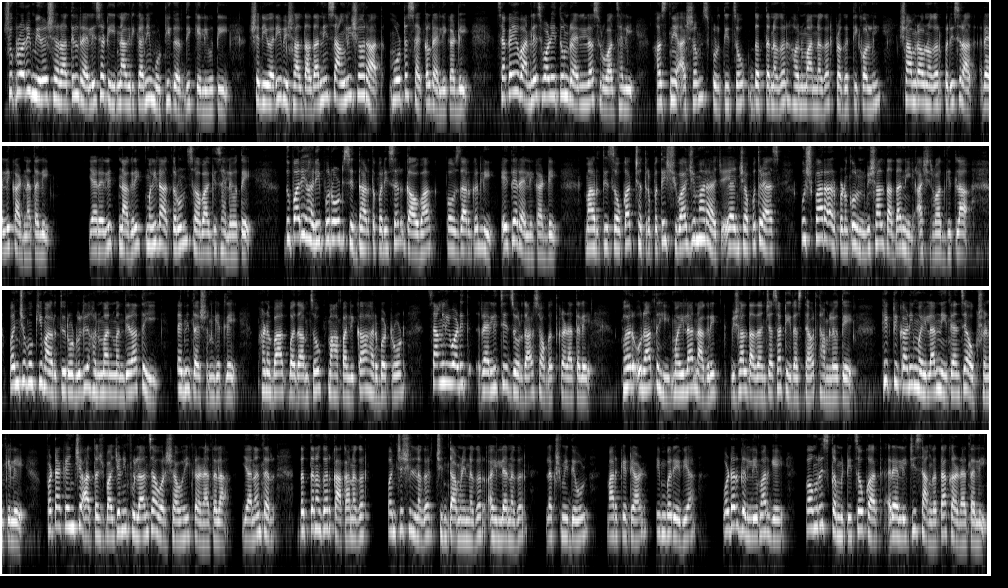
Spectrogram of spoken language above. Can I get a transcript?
शुक्रवारी मिरज शहरातील रॅलीसाठी नागरिकांनी मोठी गर्दी केली होती. शनिवारी विशालदादांनी सांगली शहरात मोटरसायकल रॅली काढली. सकाळी वानलेसवाडी इथून रॅलीला सुरुवात झाली. हसने आश्रम स्फूर्ती चौक दत्तनगर हनुमाननगर प्रगती कॉलनी शामराव नगर परिसरात रॅली काढण्यात आली. या रॅलीत नागरिक महिला तरुण सहभागी झाले होते. दुपारी हरिपूर रोड सिद्धार्थ परिसर गावभाग फौजदार गल्ली येथे रॅली काढली. मारुती चौकात छत्रपती शिवाजी महाराज यांच्या पुतळ्यास पुष्पहार अर्पण करून विशालदादांनी आशीर्वाद घेतला. पंचमुखी मारुती रोडवरील हनुमान मंदिरातही त्यांनी दर्शन घेतले. खणबाग बदाम चौक महापालिका हर्बट रोड सांगलीवाडीत रॅलीचे जोरदार स्वागत करण्यात आले. भर उन्हातही महिला नागरिक विशालदादांच्यासाठी रस्त्यावर थांबले होते. ठिकठिकाणी महिलांनी त्यांचे औक्षण केले. फटाक्यांची आतषबाजी आणि फुलांचा वर्षावही करण्यात आला. यानंतर दत्तनगर काकानगर पंचशीलनगर चिंतामणीनगर चिंतामणी नगर अहिल्यानगर लक्ष्मी देऊळ मार्केट यार्ड टिंबर एरिया वडर गल्ली मार्गे काँग्रेस कमिटी चौकात रॅलीची सांगता करण्यात आली.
